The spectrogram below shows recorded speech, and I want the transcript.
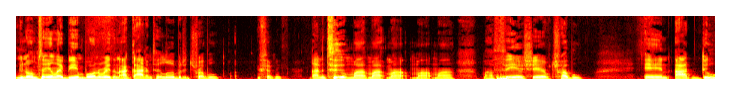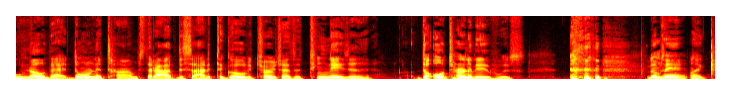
you know, what I'm saying, like being born and raised, and I got into a little bit of trouble. You feel me? Got into my my my my my my fair share of trouble and I do know that during the times that I decided to go to church as a teenager, the alternative was, you know what I'm saying? Like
